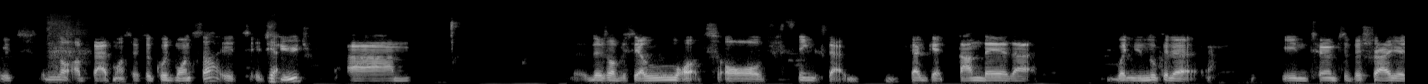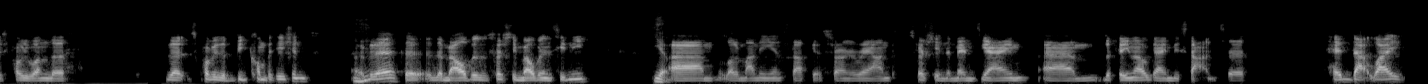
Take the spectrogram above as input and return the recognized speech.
It's not a bad monster. It's a good monster. It's it's Yeah. huge. Um, there's obviously a lot of things that that get done there. That when you look at it in terms of Australia, it's probably one of the that's probably the big competitions over there. The the Melbourne, especially Melbourne and Sydney. Yeah. Um, a lot of money and stuff gets thrown around, especially in the men's game. Um, the female game is starting to head that way,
